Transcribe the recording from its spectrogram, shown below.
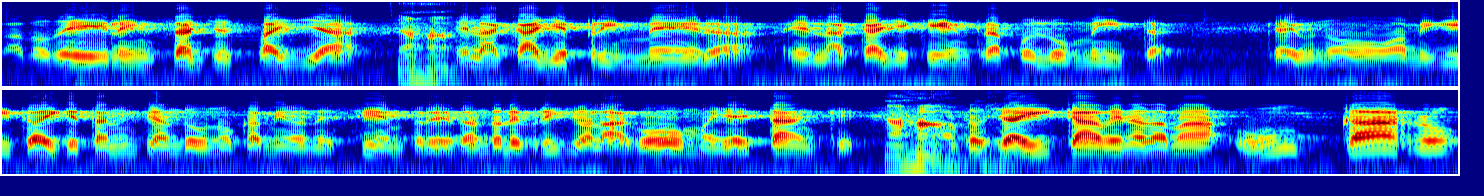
lado del ensanche para allá, Ajá. en la calle Primera, en la calle que entra por Lomita, que hay unos amiguitos ahí que están limpiando unos camiones siempre, dándole brillo a la goma y al tanque. Ajá. Entonces ahí cabe nada más un carro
